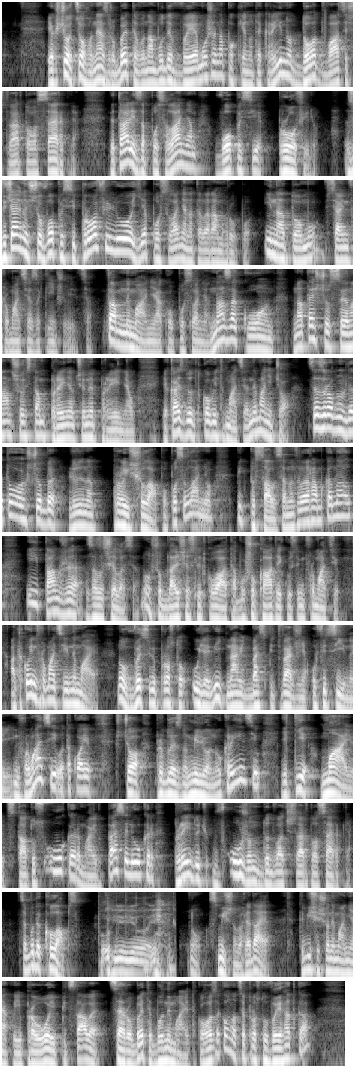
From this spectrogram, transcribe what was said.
Якщо цього не зробити, вона буде вимушена покинути країну до 24 серпня. Деталі за посиланням в описі профілю. Звичайно, що в описі профілю є посилання на телеграм-групу, і на тому вся інформація закінчується. Там немає ніякого посилання на закон, на те, що Сенат щось там прийняв чи не прийняв, якась додаткова інформація, нема нічого. Це зроблено для того, щоб людина пройшла по посиланню, підписалася на телеграм-канал і там вже залишилася. Ну, щоб далі слідкувати або шукати якусь інформацію. А такої інформації немає. Ну, ви собі просто уявіть навіть без підтвердження офіційної інформації, отакої, що приблизно мільйон українців, які мають статус Укр, мають песель Укр, прийдуть в Ужин до 24 серпня. Це буде колапс. Ой-ой-ой. Ну, смішно виглядає. Тим більше, що немає ніякої правової підстави це робити, бо немає такого закону. Це просто вигадка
